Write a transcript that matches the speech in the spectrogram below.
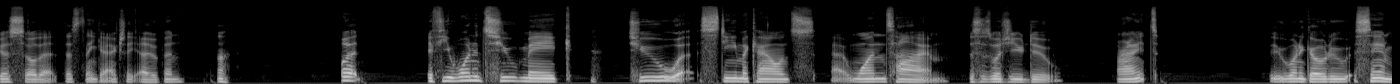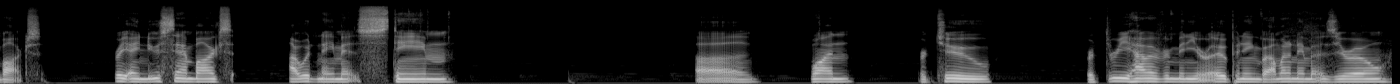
just so that this thing can actually open. but if you wanted to make two Steam accounts at one time, this is what you do. All right. You want to go to Sandbox, create a new sandbox. I would name it Steam uh, one or two or three, however many are opening, but I'm going to name it zero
